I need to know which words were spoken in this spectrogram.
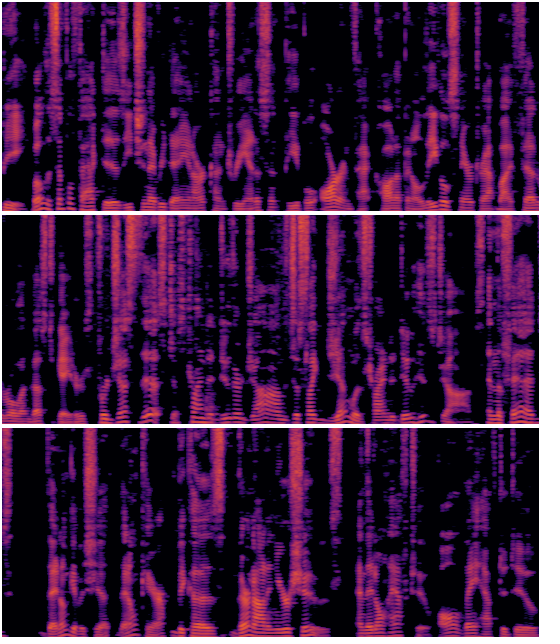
be? Well, the simple fact is, each and every day in our country, innocent people are in fact caught up in a legal snare trap by federal investigators for just this, just trying to do their jobs, just like Jim was trying to do his jobs. And the feds, they don't give a shit. They don't care because they're not in your shoes and they don't have to. All they have to do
